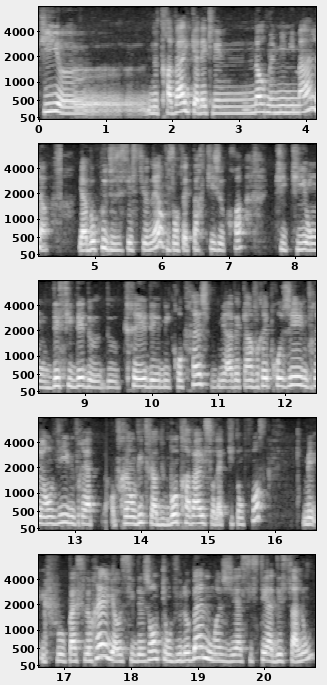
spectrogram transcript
qui ne travaillent qu'avec les normes minimales. Il y a beaucoup de gestionnaires, vous en faites partie, je crois, qui, qui ont décidé de, de créer des micro-crèches, mais avec un vrai projet, une vraie envie, une vraie, vraie envie de faire du bon travail sur la petite enfance. Mais il faut pas se leurrer, il y a aussi des gens qui ont vu l'aubaine. Moi, j'ai assisté à des salons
